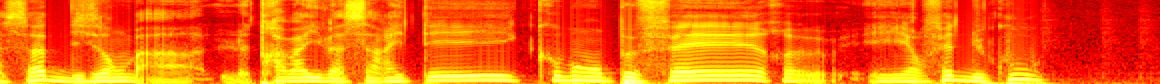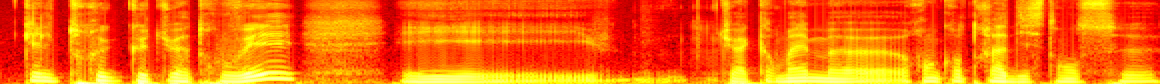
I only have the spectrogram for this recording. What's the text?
ça, disant bah, le travail va s'arrêter, comment on peut faire euh, Et en fait, du coup, quel truc que tu as trouvé Et tu as quand même euh, rencontré à distance euh,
